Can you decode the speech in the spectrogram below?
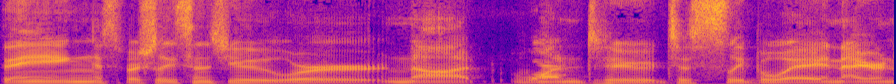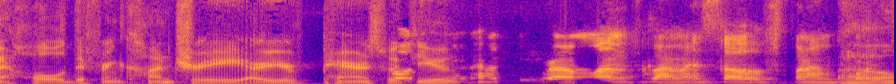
thing, especially since you were not one to to sleep away, and now you're in a whole different country. Are your parents with you? For a month by myself when I'm 14. Oh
